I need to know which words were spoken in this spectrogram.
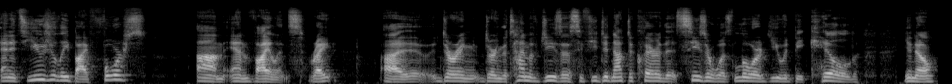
and it's usually by force um, and violence, right? uh, during during the time of Jesus, if you did not declare that Caesar was Lord, you would be killed. You know,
